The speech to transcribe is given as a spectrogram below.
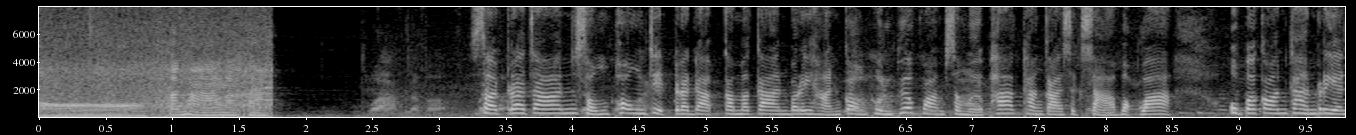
อ๋อ ปัญหานะคะ ศาสตราจารย์สมพงษ์จิตระดับกรรมการบริหารกองทุนเพื่อความเสมอภาคทางการศึกษาบอกว่า อุปกรณ์การเรียน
